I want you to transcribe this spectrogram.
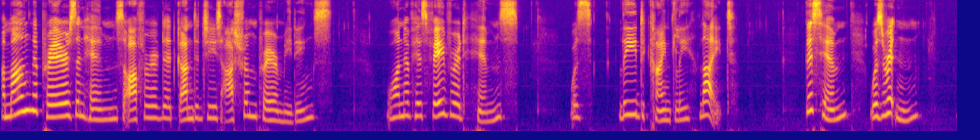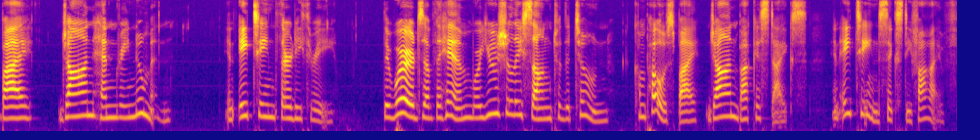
Among the prayers and hymns offered at Gandhiji's ashram prayer meetings, one of his favorite hymns was Lead Kindly Light. This hymn was written by John Henry Newman in 1833. The words of the hymn were usually sung to the tune composed by John Bacchus Dykes in 1865.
